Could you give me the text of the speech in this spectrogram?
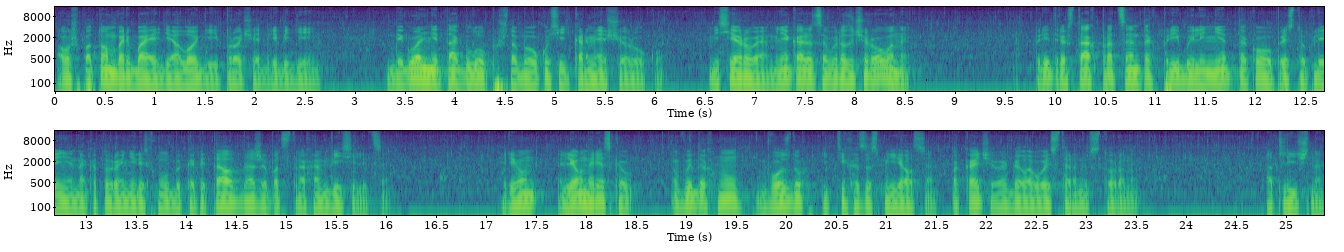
а уж потом борьба, идеологии и прочая дребедень. Деголь не так глуп, чтобы укусить кормящую руку. Месье Руэ, мне кажется, вы разочарованы? При 300% прибыли нет такого преступления, на которое не рискнул бы капитал даже под страхом виселицы. Леон, Леон резко выдохнул воздух и тихо засмеялся, покачивая головой из стороны в сторону. Отлично.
